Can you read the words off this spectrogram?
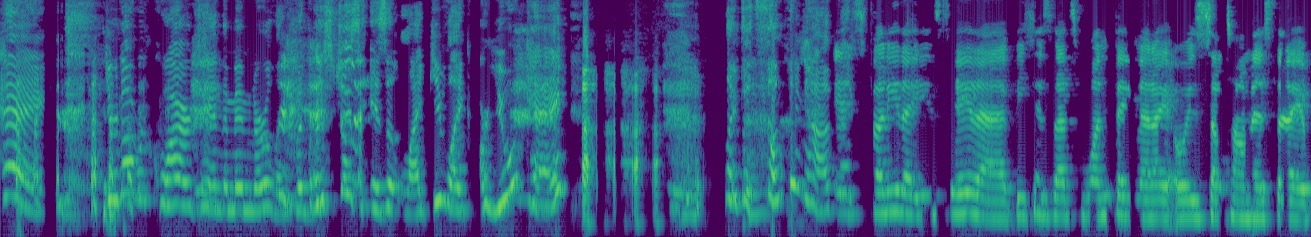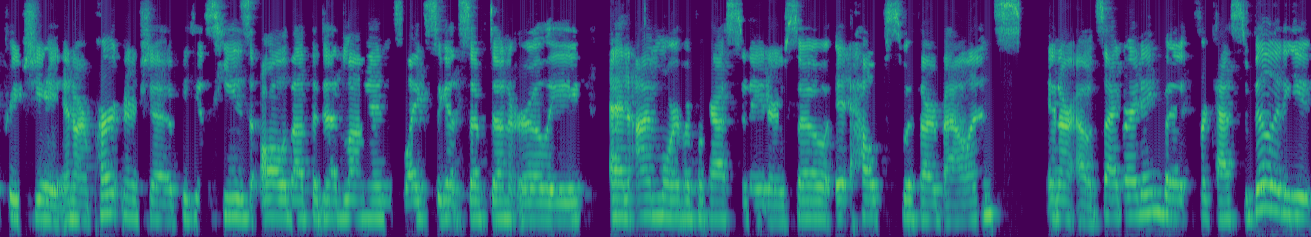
hey, you're not required to hand them in early, but this just isn't like you. Like, are you okay? like, did something happen? It's funny that you say that because that's one thing that I always tell Thomas that I appreciate in our partnership because he's all about the deadlines, likes to get stuff done early, and I'm more of a procrastinator. So it helps with our balance in our outside writing. But for castability,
